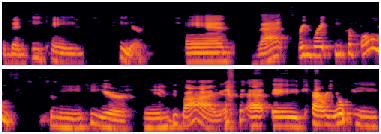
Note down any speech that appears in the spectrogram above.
and then he came here, and that spring break he proposed to me here in Dubai at a karaoke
